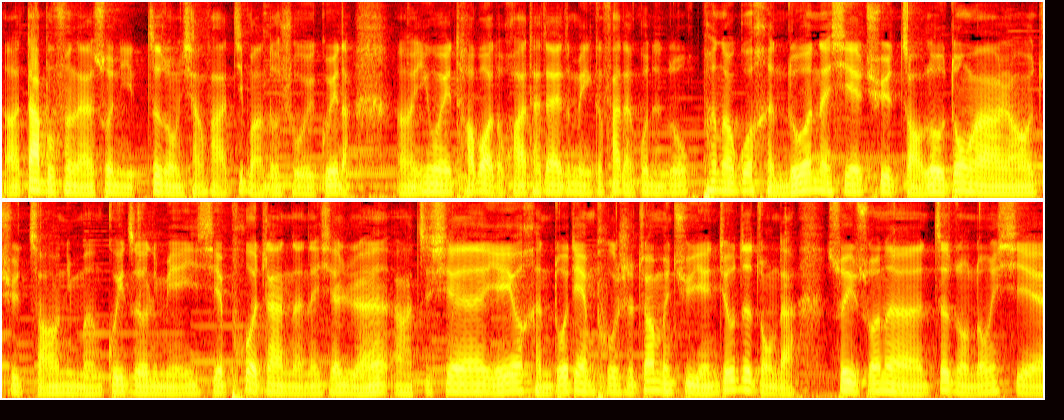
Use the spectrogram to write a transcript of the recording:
啊？大部分来说，你这种想法基本上都是违规的啊，因为淘宝的话，它在这么一个发展过程中碰到过很多那些去找漏洞啊，然后去找你们规则里面一些破绽的那些人啊，这些也有很多店铺是专门去研究这种的，所以说呢，这种东西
